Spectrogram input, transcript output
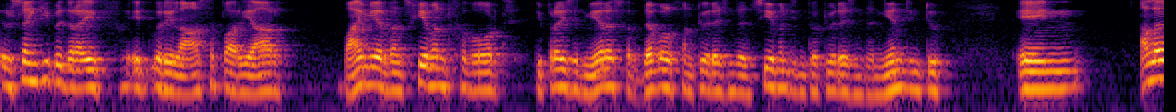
rosientjiebedryf het oor die laaste paar jaar baie meer winsgewend geword. Die prys het meer as verdubbel van 2017 tot 2019 toe. En alle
